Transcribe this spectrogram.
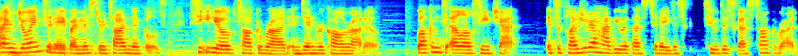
I'm joined today by Mr. Todd Nichols, CEO of Talk Abroad in Denver, Colorado. Welcome to LLC Chat. It's a pleasure to have you with us today to, to discuss Talk Abroad.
